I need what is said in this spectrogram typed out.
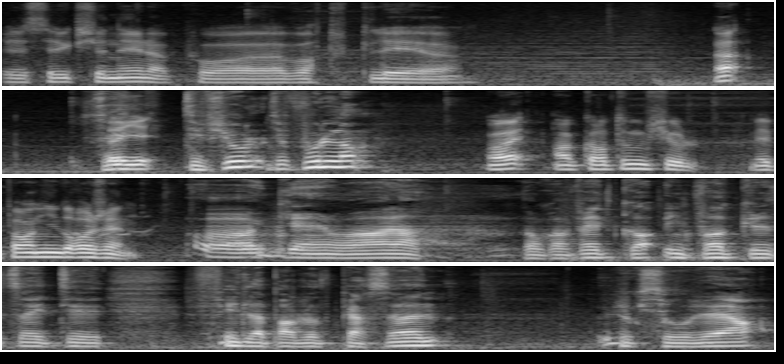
J'ai sélectionné là pour euh, avoir toutes les. Ça y est. T'es fuel T'es full là Ouais, en quantum fuel, mais pas en hydrogène. Ok, voilà. Donc en fait, quand, une fois que ça a été fait de la part de l'autre personne, vu que c'est ouvert,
